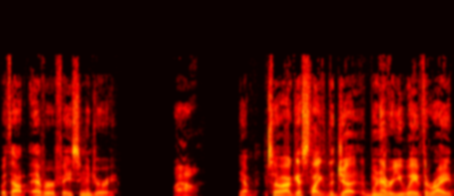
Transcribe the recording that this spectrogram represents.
without ever facing a jury. Wow. Yep. So I guess like the judge, whenever you waive the right,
